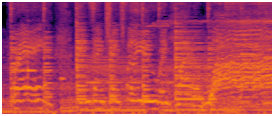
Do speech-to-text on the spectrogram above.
praying? Things ain't changed for you in quite a while.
